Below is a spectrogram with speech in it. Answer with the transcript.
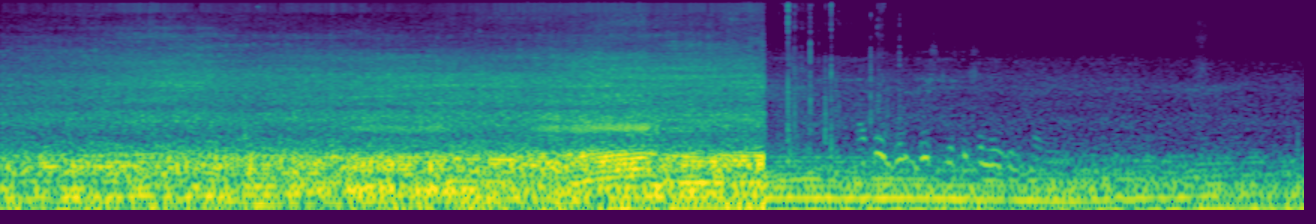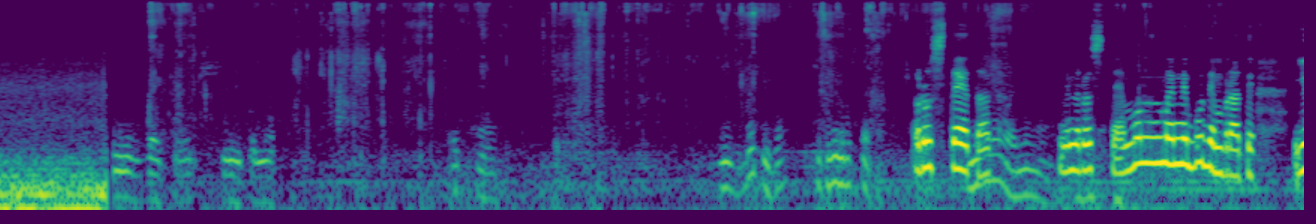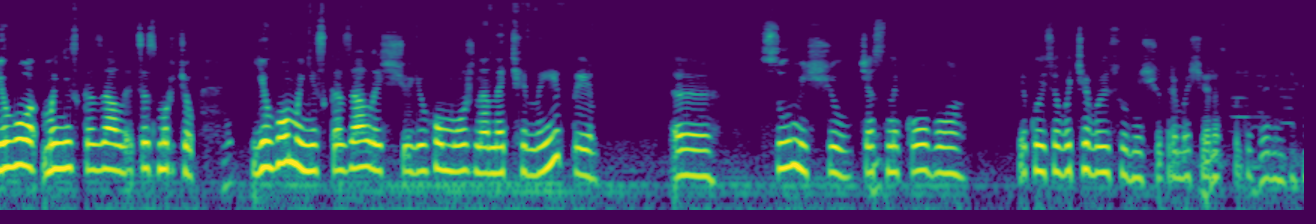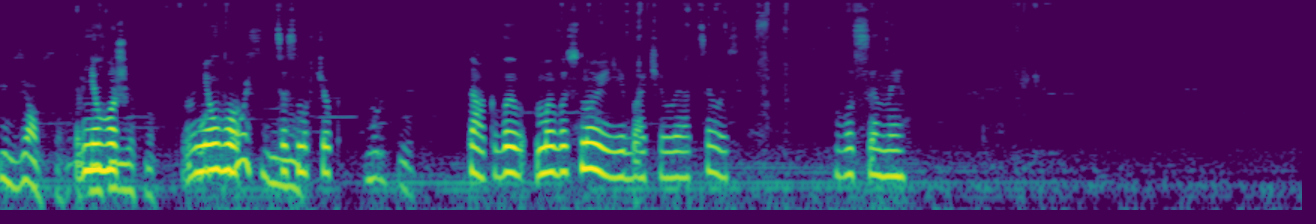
Він збитий, так? Чи він росте? Росте так. Він росте. Ми не будемо брати. Його мені сказали, це сморчок. Сморчок. Його мені сказали, що його можна начинити е, сумішю часниково, якоюсь овочевою сумішю. Треба ще раз подивитися. Де він тільки взявся? В нього ж- В нього це сморчок. Сморчок. Так, ви, ми весною її бачили, а це ось восени.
